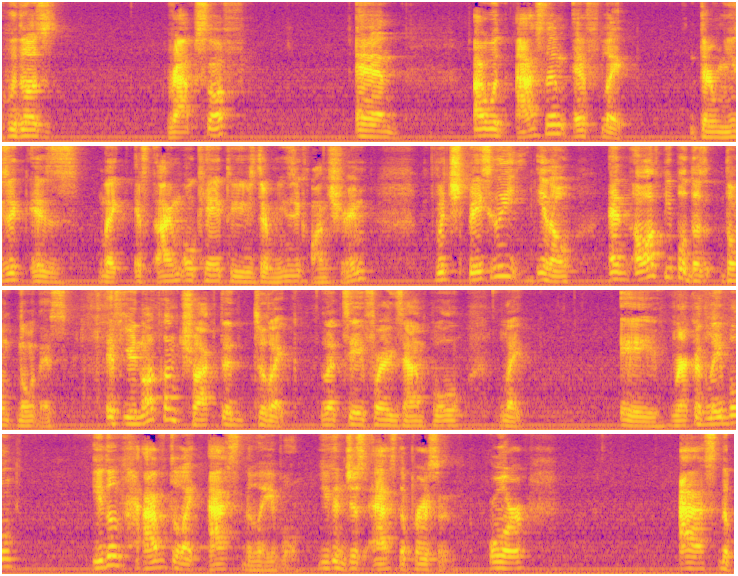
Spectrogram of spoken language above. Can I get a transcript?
who does rap stuff, and I would ask them if like their music is like if I'm okay to use their music on stream, which basically you know, and a lot of people does don't know this. If you're not contracted to like, let's say for example, like a record label, you don't have to like ask the label. You can just ask the person or ask the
